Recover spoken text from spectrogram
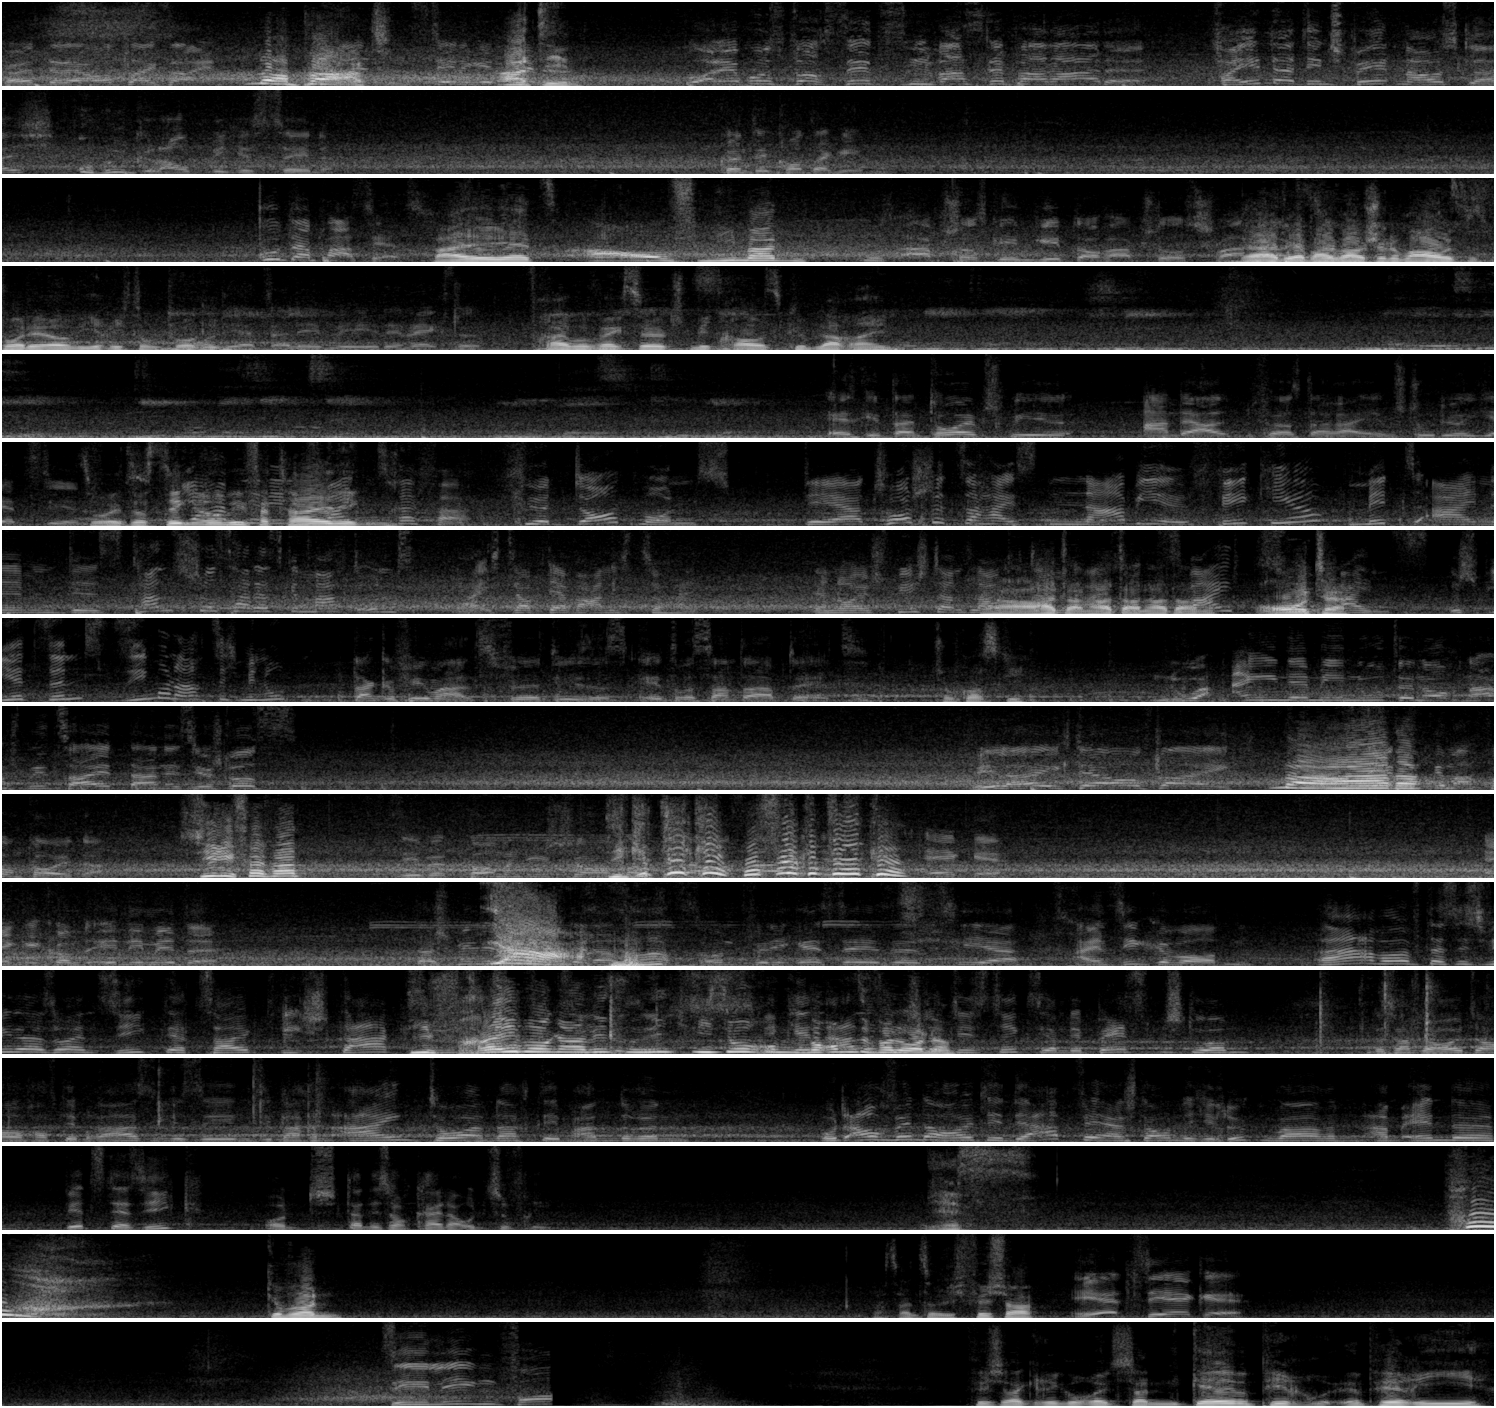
Könnte der Ausgleich sein. Norbert! Hat ihn. Boah, der muss doch sitzen. Was eine Parade. Verhindert den späten Ausgleich. Unglaubliche Szene könnte den Konter geben. Guter Pass jetzt. Ball jetzt auf niemanden. Muss Abschluss geben, gibt auch Abschluss. Schwach ja, der Ball war schon im Haus, bevor der irgendwie Richtung Tor ging. Und jetzt erleben wir hier den Wechsel. Freiburg wechselt, Schmidt raus, Kübler rein. Es gibt ein Tor im Spiel an der alten Försterei. Im Studio jetzt die So, jetzt das Ding Wir irgendwie verteidigen. Treffer für Dortmund. Der Torschütze heißt Nabil Fekir. Mit einem Distanzschuss hat er es gemacht und ja, ich glaube, der war nicht zu halten. Der neue Spielstand lautet ja, hat er, hat er, hat er. Rote. 1. Gespielt sind 87 Minuten. Danke vielmals für dieses interessante Update. Czokowski. Nur eine Minute noch Nachspielzeit, dann ist hier Schluss. Vielleicht der Ausgleich. Na, gemacht vom Torhüter. Siri pfeif ab. Sie bekommen die Chance. Die gibt Ecke. Wofür gibt Ecke? Ecke. Ecke kommt in die Mitte. Das Spiel ist ja. das war's. Und für die Gäste ist es hier ein Sieg geworden. Ah, Wolf, das ist wieder so ein Sieg, der zeigt, wie stark die Freiburger wissen nicht, wieso, warum sie verloren haben. Sie haben den besten Sturm Das haben wir heute auch auf dem Rasen gesehen. Sie machen ein Tor nach dem anderen. Und auch wenn da heute in der Abwehr erstaunliche Lücken waren, am Ende wird es der Sieg und dann ist auch keiner unzufrieden. Yes. Puh. Gewonnen. Was sonst durch Fischer? Jetzt die Ecke. Sie liegen vor. Fischer, Gregoritsch, dann die gelbe per äh, Peri.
